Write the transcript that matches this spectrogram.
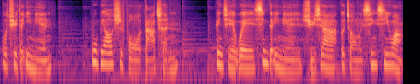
过去的一年，目标是否达成，并且为新的一年许下各种新希望，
